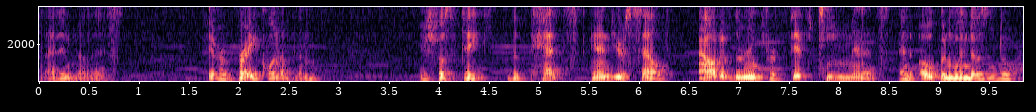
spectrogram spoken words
and I didn't know this, if you ever break one of them, you're supposed to take the pets and yourself out of the room for 15 minutes and open windows and doors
